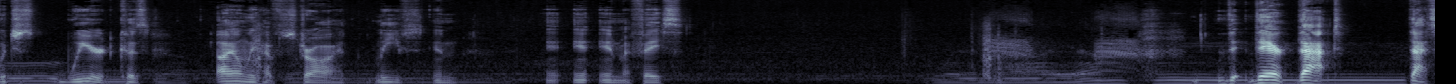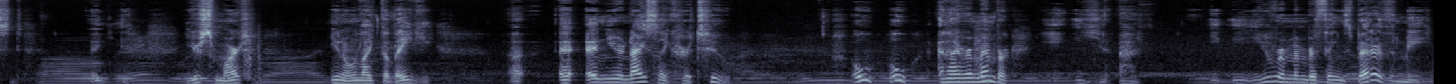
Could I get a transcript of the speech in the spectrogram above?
which is weird because I only have straw and leaves in, in in my face. Th- there, that, that's. You're smart, you know, like the lady, uh, and you're nice like her too. Oh, oh, and I remember. Y- uh, you remember things better than me.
